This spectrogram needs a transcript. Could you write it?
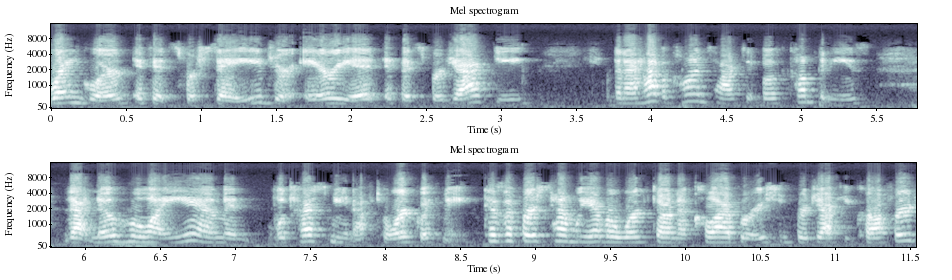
Wrangler, if it's for Sage, or Ariat, if it's for Jackie, then I have a contact at both companies that know who I am and will trust me enough to work with me. Because the first time we ever worked on a collaboration for Jackie Crawford,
